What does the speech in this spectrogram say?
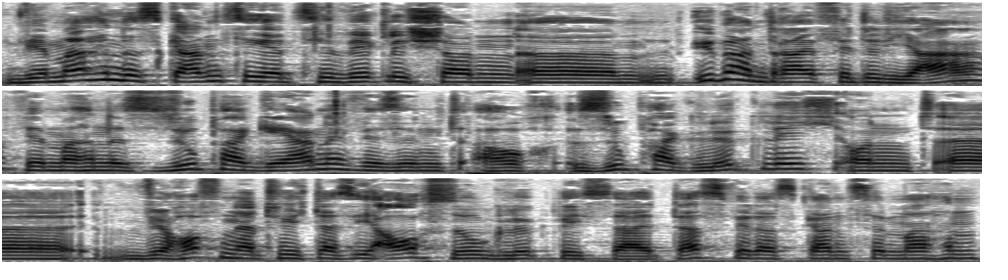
wir machen das Ganze jetzt hier wirklich schon ähm, über ein Dreivierteljahr. Wir machen es super gerne. Wir sind auch super glücklich und äh, wir hoffen natürlich, dass ihr auch so glücklich seid, dass wir das Ganze machen.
